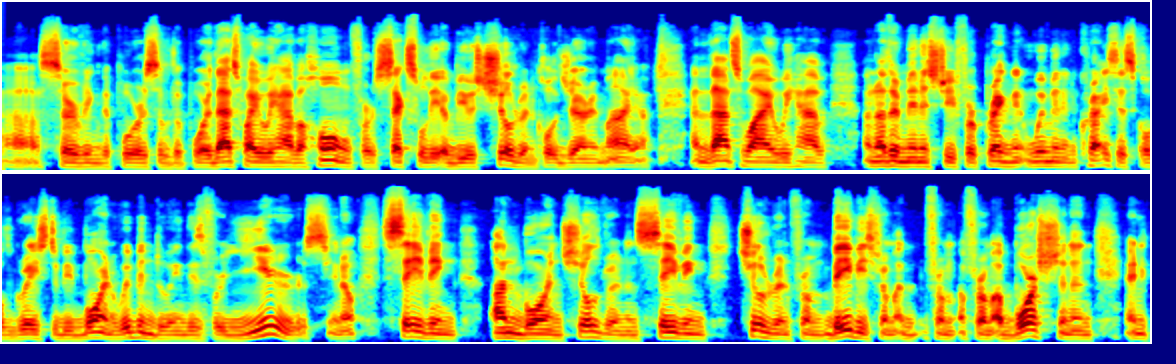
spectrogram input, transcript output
uh, serving the poorest of the poor. That's why we have a home for sexually abused children called Jeremiah. And that's why we have another ministry for pregnant women in crisis called Grace to be Born. We've been doing this for years, you know, saving unborn children and saving children from babies from, from, from abortion and, and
